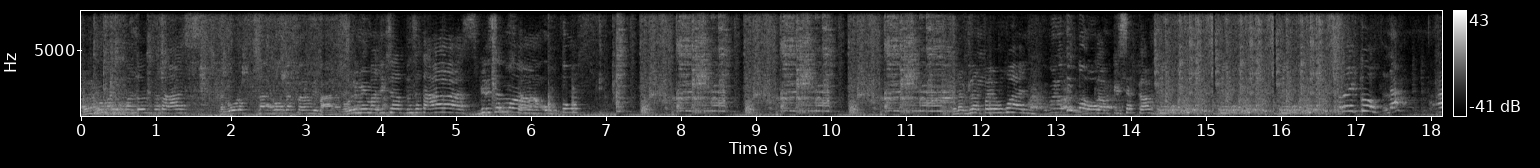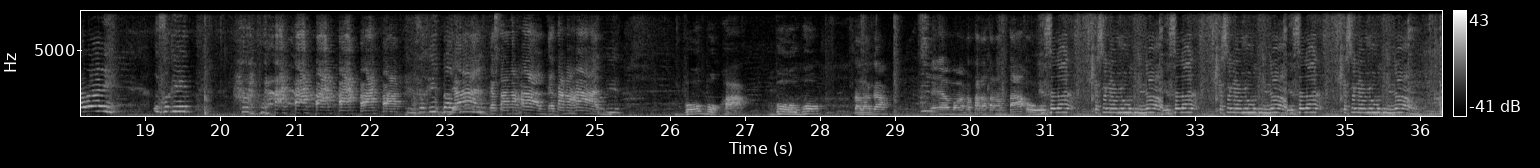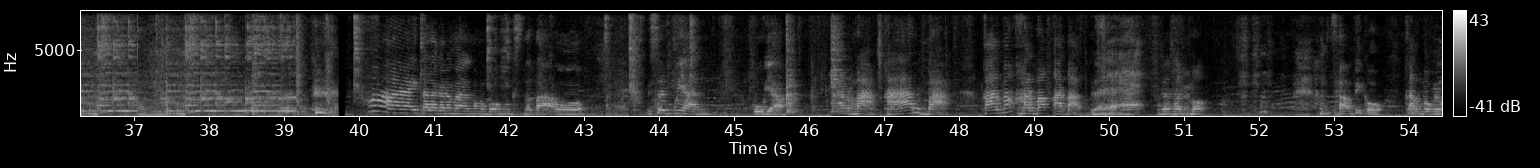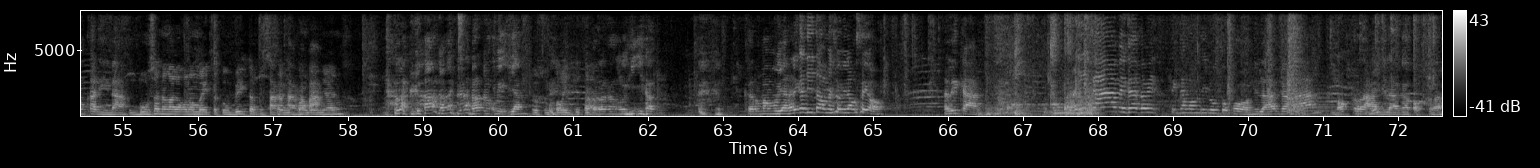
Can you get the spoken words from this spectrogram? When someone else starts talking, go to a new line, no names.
Ano ba kayo pa doon sa taas?
Nag-urok, nag-ugas pa lang, di ba?
Uli may magic sarap doon sa taas! Bilisan mo
naman
ah!
ng utos.
Naglag pa yung kwan!
Ipinutin mo.
Naglag pisak ka! Aray ko!
Wala.
Aray! Ang sakit! Ang sakit na!
Yan, katangahan, katangahan.
Sakit!
Bobo ka. Bobo. Talaga. Yan ang mga katakatangang tao.
Kasala, kasalanan mo din na! Kasala, kasalanan mo din na! Kasala, kasalanan mo din na!
Hi! Talaga naman mga bongs na tao. Deserve mo yan, kuya. Karma, karma. Karma, karma, karma. Bleh!
Ano sabi mo?
Ang sabi ko, karma mo yung kanina.
Busan na nga ako ng may tubig tapos
taka
pang
pa.
ganyan.
Talaga, talagang umiiyak.
Susuntokin kita.
Talagang umiiyak. Karma mo yan. Halika dito, may sabihin ako sa'yo. Halika. Halika, may gagawin. Tignan mo ang niluto ko. Nilagang okra. Nilagang okra.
